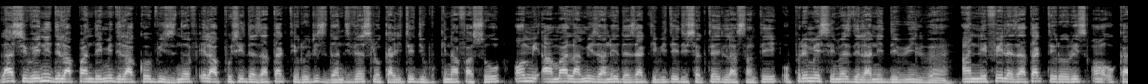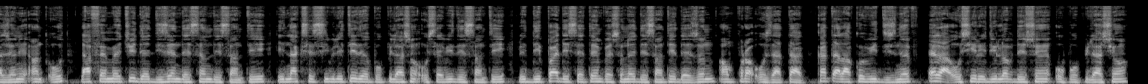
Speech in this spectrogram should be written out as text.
La survenue de la pandémie de la COVID-19 et la poursuite des attaques terroristes dans diverses localités du Burkina Faso ont mis à mal la mise en œuvre des activités du secteur de la santé au premier semestre de l'année 2020. En effet, les attaques terroristes ont occasionné entre autres la fermeture des dizaines de centres de santé, l'inaccessibilité des populations aux services de santé, le départ de certains personnels de santé des zones en proie aux attaques. Quant à la COVID-19, elle a aussi réduit l'offre de soins aux populations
